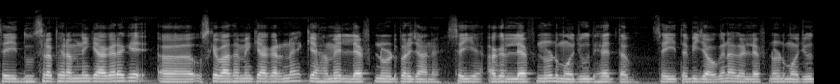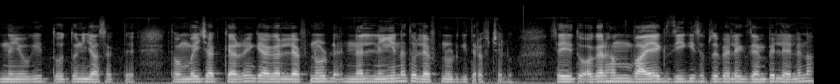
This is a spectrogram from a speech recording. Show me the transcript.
सही, दूसरा फिर हमने क्या करा कि उसके बाद हमें क्या करना है कि हमें लेफ़्ट नोड पर जाना है। सही है, अगर लेफ़्ट नोड मौजूद है तब। सही, तभी जाओगे ना, अगर लेफ़्ट नोड मौजूद नहीं होगी तो तो नहीं जा सकते। तो हम वही चेक कर रहे हैं कि अगर लेफ़्ट नोड नल नहीं है ना तो लेफ़्ट नोड की तरफ़ चलो। सही तो अगर हम वाई एक्स जी की सबसे पहले एग्ज़ाम्पल ले लेना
